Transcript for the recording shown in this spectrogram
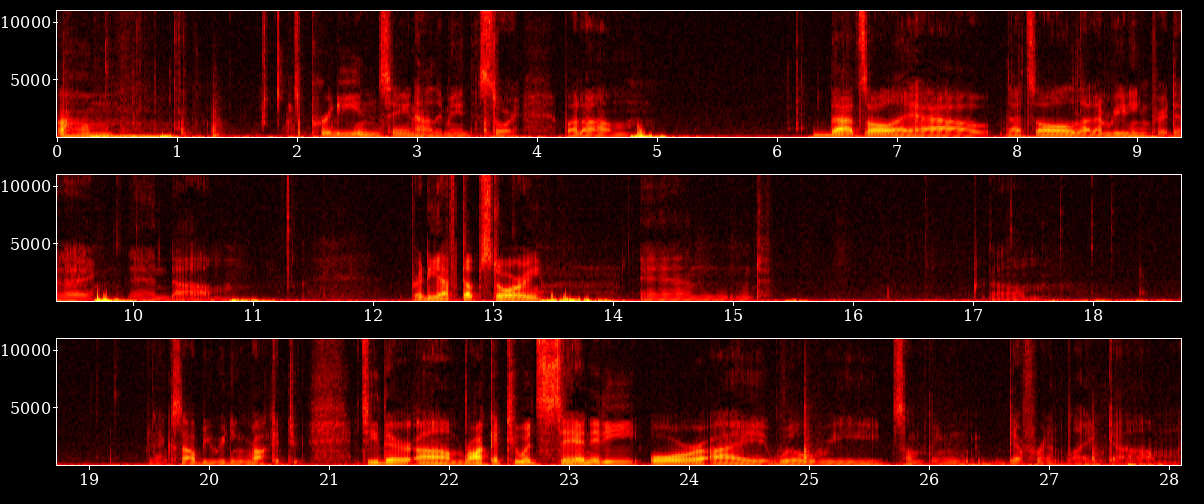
um, it's pretty insane how they made this story, but um, that's all I have. That's all that I'm reading for today, and um, pretty effed up story, and um next I'll be reading Rocket 2. It's either um, Rocket 2 Insanity or I will read something different like um,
